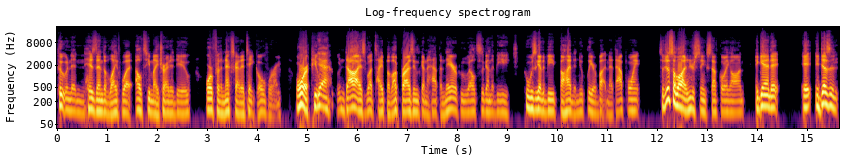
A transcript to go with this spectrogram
Putin and his end of life, what else he might try to do, or for the next guy to take over him. Or if Putin, yeah. Putin dies, what type of uprising is going to happen there? Who else is going to be, who's going to be behind the nuclear button at that point? So just a lot of interesting stuff going on. Again, it, it, it doesn't,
